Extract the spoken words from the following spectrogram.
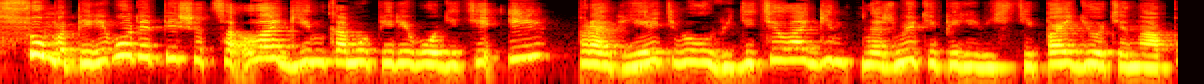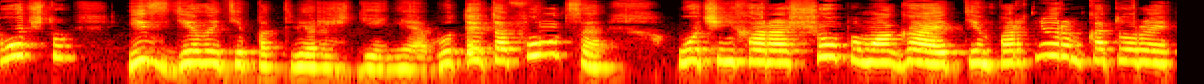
Сумма перевода пишется, логин, кому переводите, и проверить вы увидите логин, нажмете «Перевести», пойдете на почту и сделайте подтверждение. Вот эта функция очень хорошо помогает тем партнерам, которые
